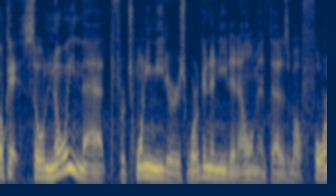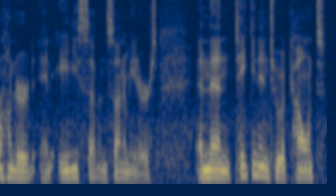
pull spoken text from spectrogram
Okay, so knowing that for 20 meters, we're gonna need an element that is about 487 centimeters, and then taking into account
